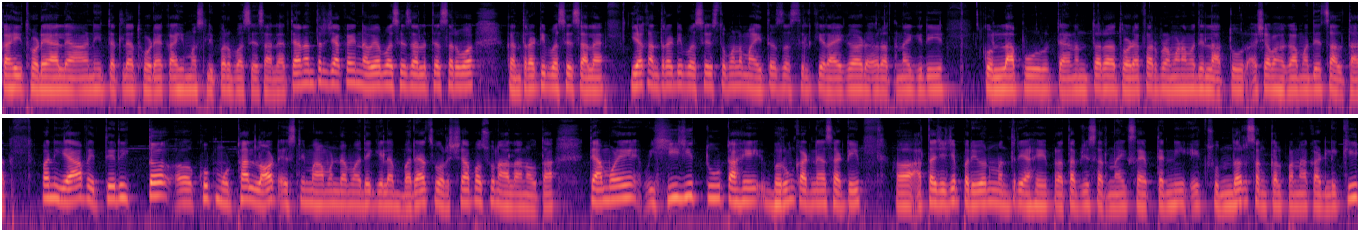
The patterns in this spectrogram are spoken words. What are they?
काही थोड्या आल्या आणि त्यातल्या थोड्या काही मग स्लीपर बसेस आल्या. त्यानंतर ज्या काही नव्या बसेस आल्या त्या सर्व कंत्राटी बसेस आल्या. या कंत्राटी बसेस तुम्हाला माहीतच असतील की रायगड रत्नागिरी कोल्हापूर त्यानंतर थोड्याफार प्रमाणामध्ये लातूर अशा भागामध्ये चालतात. पण या व्यतिरिक्त खूप मोठा लॉट एस टी महामंडळामध्ये गेल्या बऱ्याच वर्षापासून आला नव्हता. त्यामुळे ही जी तूट आहे भरून काढण्यासाठी आता जे जे परिवहन मंत्री आहे प्रतापजी सरनाईक साहेब त्यांनी एक सुंदर संकल्पना काढली की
